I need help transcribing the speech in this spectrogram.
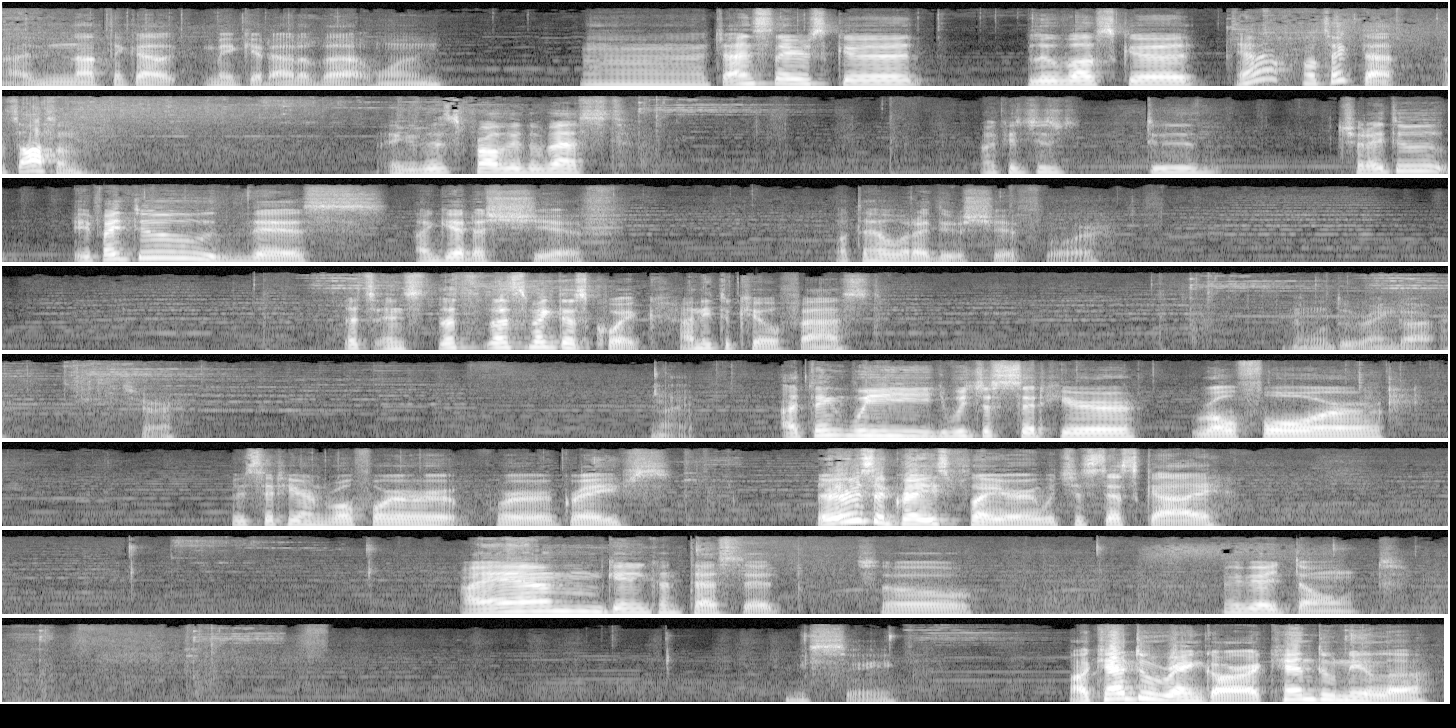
I did not think I'd make it out of that one. Uh, Giant Slayer's good. Blue buff's good. Yeah, I'll take that. That's awesome. This is probably the best. I could just do... Should I do... If I do this, I get a shift. What the hell would I do a shift for? Let's inst let's let's make this quick. I need to kill fast. And we'll do Rengar. Sure. Alright. I think we we just sit here, roll for we sit here and roll for for Graves. There is a Graves player, which is this guy. I am getting contested, so maybe I don't. Let me see. I can't do Rengar. I can't do Nilah.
